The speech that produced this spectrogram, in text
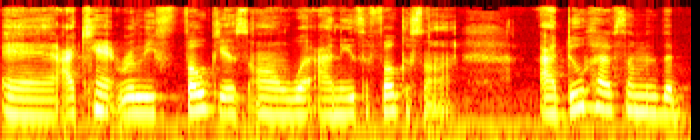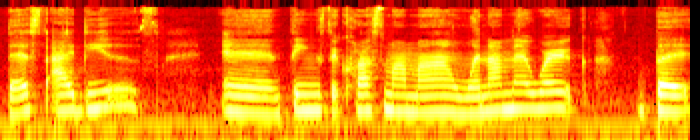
and I can't really focus on what I need to focus on. I do have some of the best ideas and things that cross my mind when I'm at work, but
